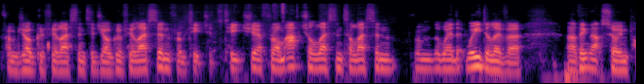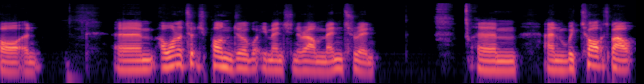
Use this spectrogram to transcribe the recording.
from geography lesson to geography lesson, from teacher to teacher, from actual lesson to lesson, from the way that we deliver. And I think that's so important. Um, I want to touch upon Joe, what you mentioned around mentoring. Um, and we talked about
